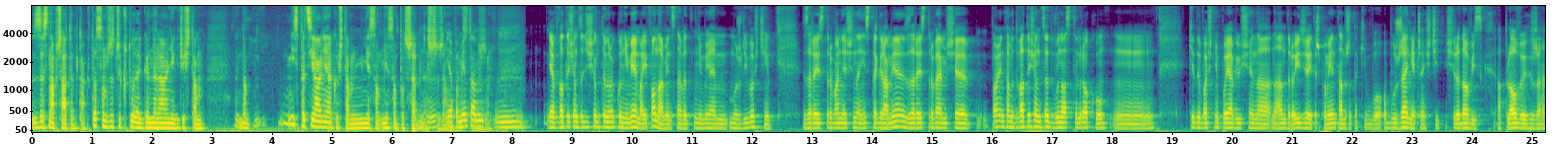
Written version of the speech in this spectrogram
ze Snapchatem, tak. To są rzeczy, które generalnie gdzieś tam no, mi specjalnie jakoś tam nie są, nie są potrzebne, mhm. szczerze mówiąc. Ja pamiętam, mm, ja w 2010 roku nie miałem iPhone'a, więc nawet nie miałem możliwości zarejestrowania się na Instagramie. Zarejestrowałem się, pamiętam, w 2012 roku, mm, kiedy właśnie pojawił się na, na Androidzie i też pamiętam, że takie było oburzenie części środowisk Apple'owych, że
